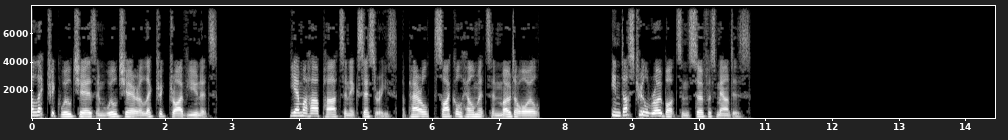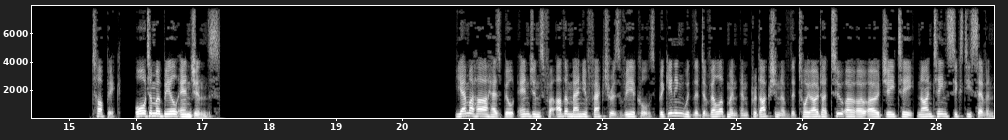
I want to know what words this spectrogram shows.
Electric wheelchairs and wheelchair electric drive units Yamaha parts and accessories, apparel, cycle helmets and motor oil Industrial robots and surface mounters Topic: Automobile engines. Yamaha has built engines for other manufacturers' vehicles beginning with the development and production of the Toyota 2000 GT 1967.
